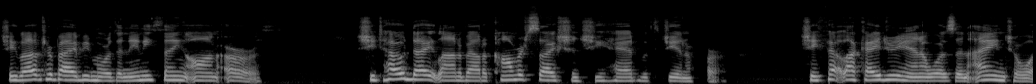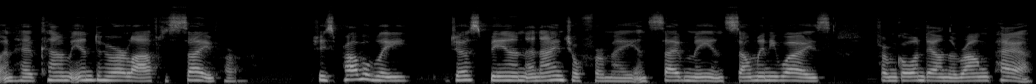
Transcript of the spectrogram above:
She loved her baby more than anything on earth. She told Dateline about a conversation she had with Jennifer. She felt like Adrianna was an angel and had come into her life to save her. She's probably just been an angel for me and saved me in so many ways from going down the wrong path.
